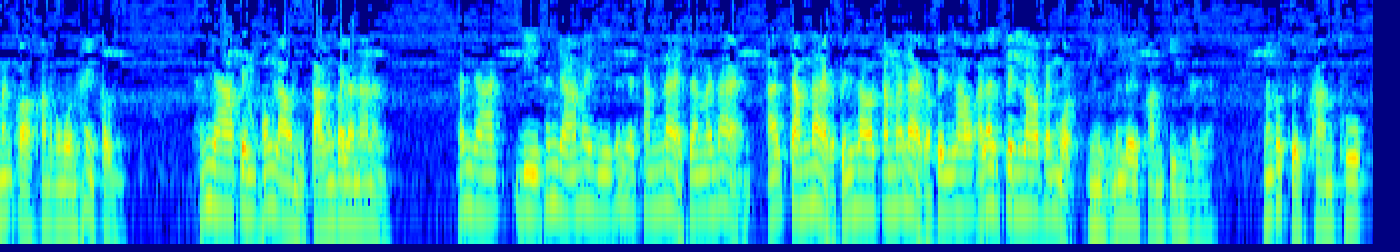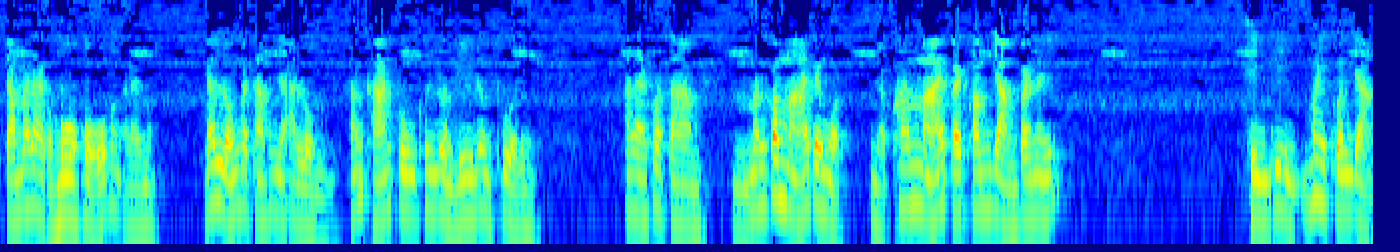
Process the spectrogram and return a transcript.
มันก่อความกังวลให้ตนสัญญาเป็นของเรานี่ตักลงไปแล้วนั่น สัญญาดีสัญญาไม่ดีสัญญาจำได้จำไม่ได้จำได้ก็เป็นเราจำไม่ได้ก็เป็นเราอะไรก็เป็นเราไปหมดนี่มันเลยความจริงไปแล้วมันก็เกิดความทุกข์จำไม่ได้ก็โมโหบ้างอะไรบ้างแล้วหลงไปตามพัญญาอารมณ์สังขารปรุงขึ้นเรื่องดีเรื่องชั่วเรื่องอะไรก็ตาม มันก็หมายไปหมด เนี่ย ความหมายไปความหยั่งไปในสิ่งที่ไม่ควรหยั่ง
